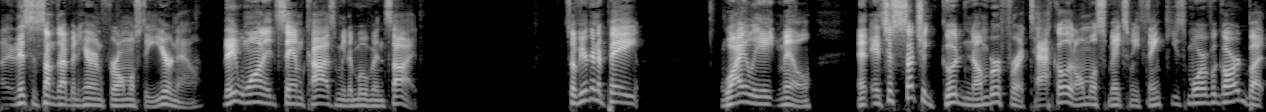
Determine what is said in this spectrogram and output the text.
and this is something I've been hearing for almost a year now. They wanted Sam Cosmi to move inside. So if you're going to pay Wylie eight mil, and it's just such a good number for a tackle, it almost makes me think he's more of a guard. But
